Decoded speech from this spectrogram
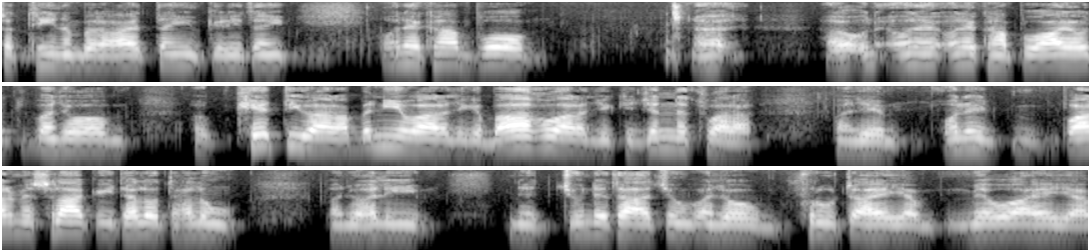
ستين نمبر آهي تائين ڪهڙي تائين ان کان پوءِ ان کان پوءِ آيو پنهنجو کيتي وارا ٻنيءَ وارا جيڪي باغ وارا جيڪي جنت وارا پنهنجي ان پاڻ ۾ صلاح ڪئي ته هلو ته هلون پنهنجو هلي چونڊي ٿا اچون پنهنجو فروٽ آهي يا ميوو آهي يا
